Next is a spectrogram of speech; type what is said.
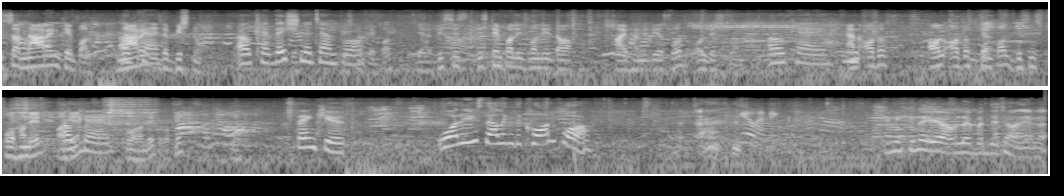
years old. It's a Narayan temple. Narayan Okay. is the Vishnu. Okay, Vishnu temple. Vishnu temple. Yeah, this is this temple is only the 500 years old, oldest one. Okay. And others, all other temple, this is 400 again. Okay. 400. Okay. Yeah. Thank you. What are you selling the corn for? के भनेको तिमी किन यो उसलाई बद्दैछ भनेको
